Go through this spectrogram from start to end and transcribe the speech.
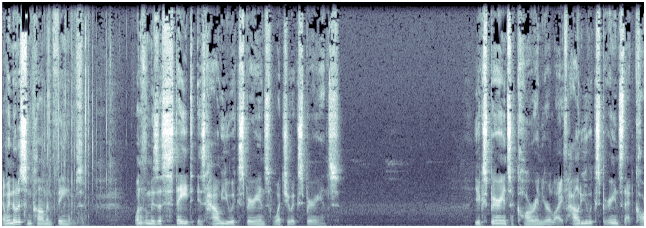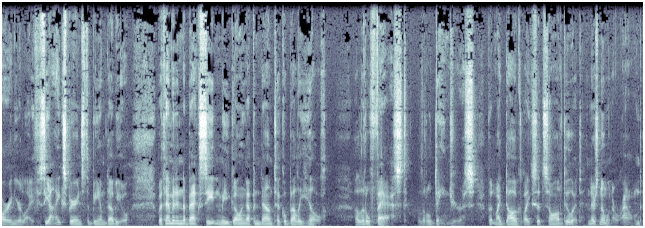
and we notice some common themes. One of them is a state is how you experience what you experience. You experience a car in your life. How do you experience that car in your life? You see, I experienced the BMW with Emmett in the back seat and me going up and down Tickle Belly Hill. A little fast, a little dangerous, but my dog likes it, so I'll do it. And there's no one around.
